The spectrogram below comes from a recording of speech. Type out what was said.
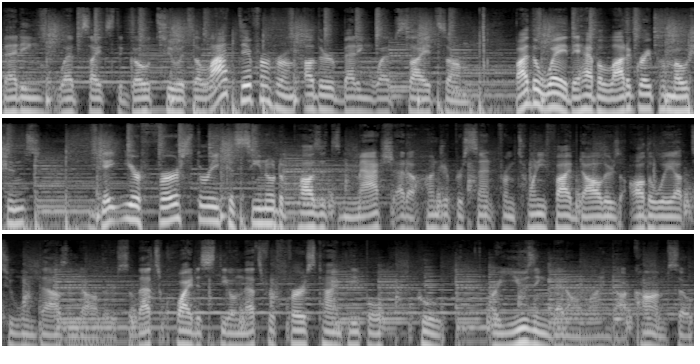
betting websites to go to. It's a lot different from other betting websites. Um, by the way, they have a lot of great promotions. Get your first three casino deposits matched at 100% from $25 all the way up to $1,000. So that's quite a steal, and that's for first time people who are using betonline.com. So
